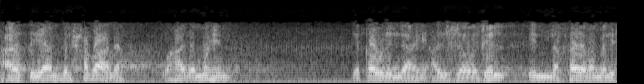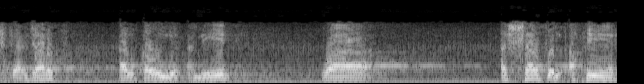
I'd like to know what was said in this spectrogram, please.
على القيام بالحضانة وهذا مهم لقول الله عز وجل إن خير من استأجرت القوي الأمين. والشرط الأخير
